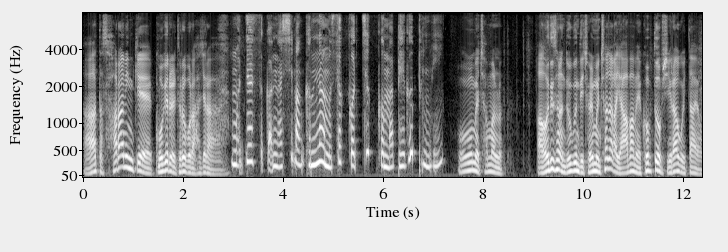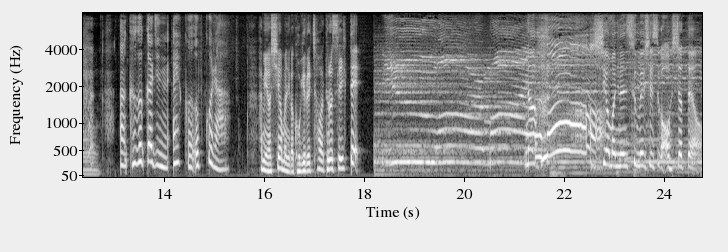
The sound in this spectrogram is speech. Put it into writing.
아따 사람인께 고개를 들어보라 하지라. 어쩌을까 나 시방 겁나 무섭고 춥고 막 배고픈데. 오메 참말로. 아 어디서나 누군디 젊은 처자가 야밤에 겁도 없이 일하고 있다요. 아 그것까지는 알 거 없고라. 하며 시어머니가 고개를 쳐 들었을 때 시어머니는 숨을 쉴 수가 없으셨대요.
